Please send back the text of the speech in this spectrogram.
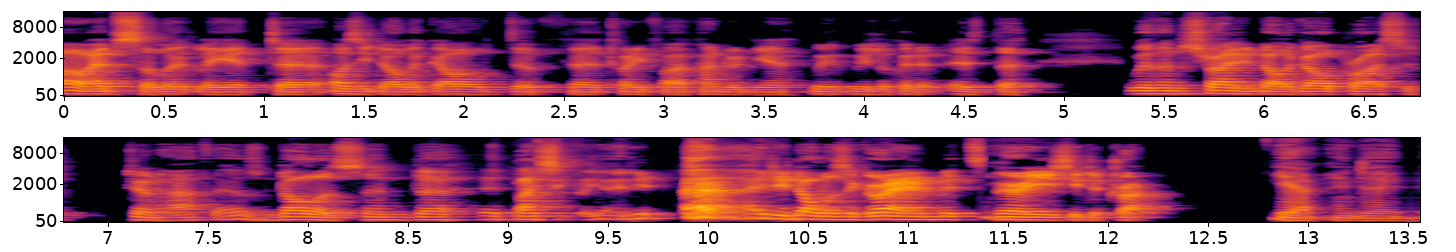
Oh, absolutely. At uh, Aussie dollar gold of uh, 2,500, yeah, we, we look at it as the, with an Australian dollar gold price of two and a half thousand dollars and uh, it's basically 80 dollars a gram. It's very easy to truck. Yeah, indeed.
